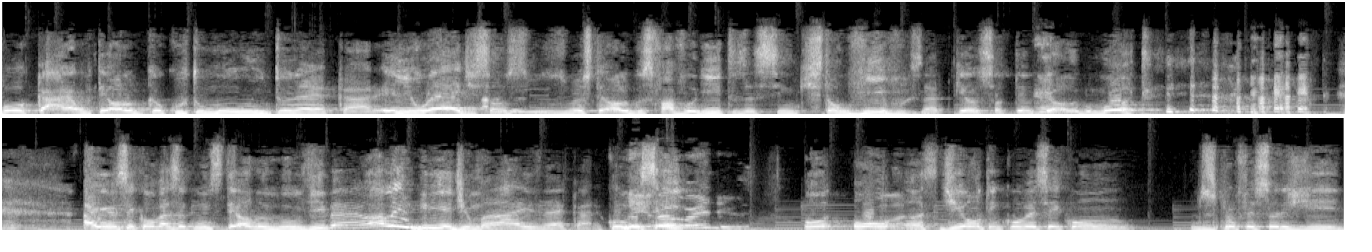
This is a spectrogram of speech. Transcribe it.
Pô, cara, é um teólogo que eu curto muito, né, cara? Ele e o Ed são os, os meus teólogos favoritos, assim, que estão vivos, né? Porque eu só tenho é. teólogo morto. Aí você conversa com uns teólogos vivos, é uma alegria demais, né, cara? Conversei. On, on, antes de ontem, conversei com um dos professores de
